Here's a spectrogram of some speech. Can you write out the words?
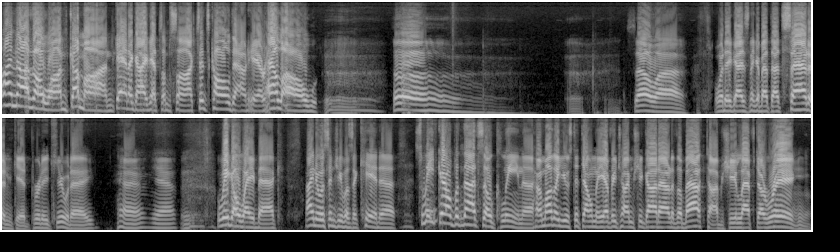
Another one. Come on. Can a guy get some socks? It's cold out here. Hello. Uh, so, uh, what do you guys think about that Saturn kid? Pretty cute, eh? yeah. We go way back. I knew her since she was a kid. Uh, sweet girl, but not so clean. Uh, her mother used to tell me every time she got out of the bathtub, she left a ring.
